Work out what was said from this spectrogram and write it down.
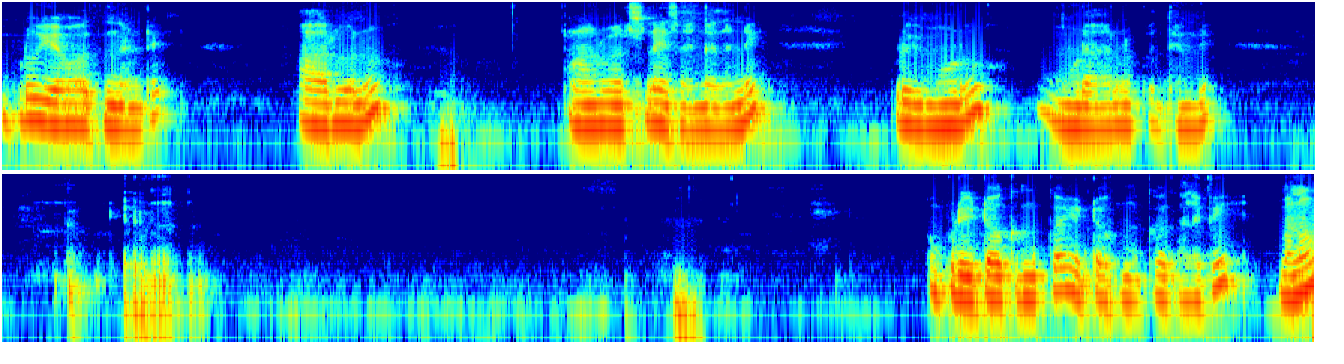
ఇప్పుడు ఏమవుతుందంటే ఆరును ఆరు వరుసలు వేసాం కదండి. ఇప్పుడు ఈ మూడు మూడు ఆరులు పద్దెనిమిది. ఇప్పుడు ఇటు ఒక ముక్క ఇటు ఒక ముక్క కలిపి మనం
